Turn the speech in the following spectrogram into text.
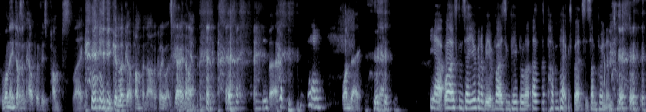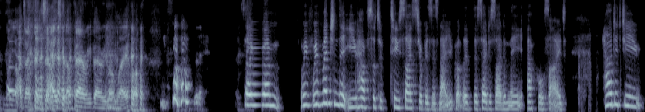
The one that doesn't help with is pumps. Like you can look at a pump and not have a clue what's going on. but, one day. Yeah. yeah. well, I was going to say you're going to be advising people as pump experts at some point. In time. I don't think so. It's going a very, very long way. so, um, we've we've mentioned that you have sort of two sides to your business now. You've got the the soda side and the apple side. How did you?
